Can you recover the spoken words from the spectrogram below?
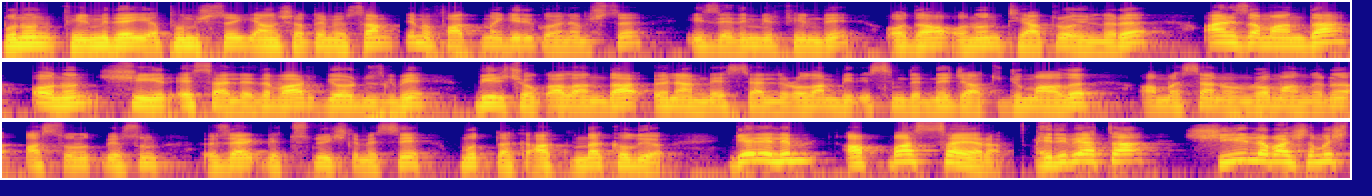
bunun filmi de yapılmıştı yanlış hatırlamıyorsam. Değil mi? Fatma Girik oynamıştı. İzlediğim bir filmdi. O da onun tiyatro oyunları. Aynı zamanda onun şiir eserleri de var. Gördüğünüz gibi birçok alanda önemli eserleri olan bir isimdir Necati Cumalı. Ama sen onun romanlarını asla unutmuyorsun. Özellikle tütün işlemesi mutlaka aklında kalıyor. Gelelim Abbas Sayar'a. Edebiyata şiirle başlamış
